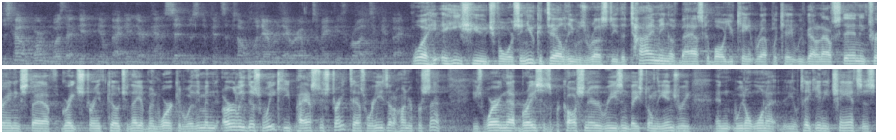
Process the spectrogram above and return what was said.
Just how important was that getting him back in there and kind of setting this defensive tone whenever they were able to make these runs and get back? Well, he, he's huge for us, and you could tell he was rusty. The timing of basketball you can't replicate. We've got an outstanding training staff, great strength coach, and they have been working with him. And early this week, he passed his strength test where he's at 100%. He's wearing that brace as a precautionary reason based on the injury, and we don't want to you know, take any chances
